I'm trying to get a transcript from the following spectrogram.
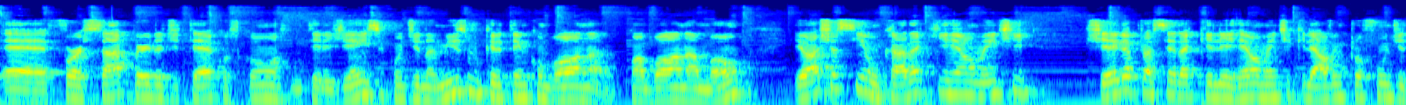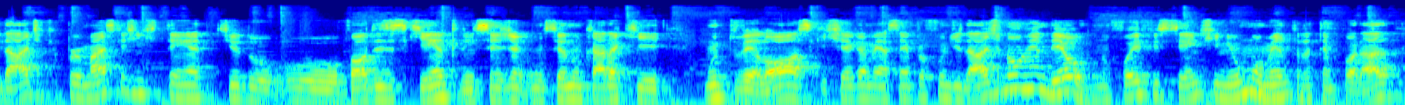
é, forçar a perda de tecos com inteligência, com dinamismo que ele tem com, bola na, com a bola na mão. Eu acho assim, um cara que realmente chega para ser aquele realmente aquele alvo em profundidade, que por mais que a gente tenha tido o Valdez Scantling, seja sendo um cara que muito veloz, que chega a ameaçar em profundidade, não rendeu, não foi eficiente em nenhum momento da temporada.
